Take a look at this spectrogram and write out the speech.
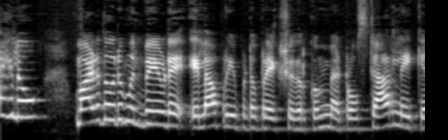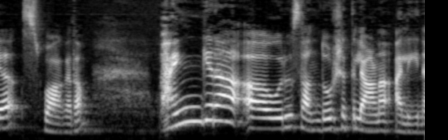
ഹായ് ഹലോ മഴതൂര് മുൻപേയുടെ എല്ലാ പ്രിയപ്പെട്ട പ്രേക്ഷകർക്കും മെട്രോ സ്റ്റാറിലേക്ക് സ്വാഗതം. ഭയങ്കര ഒരു സന്തോഷത്തിലാണ് അലീന.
